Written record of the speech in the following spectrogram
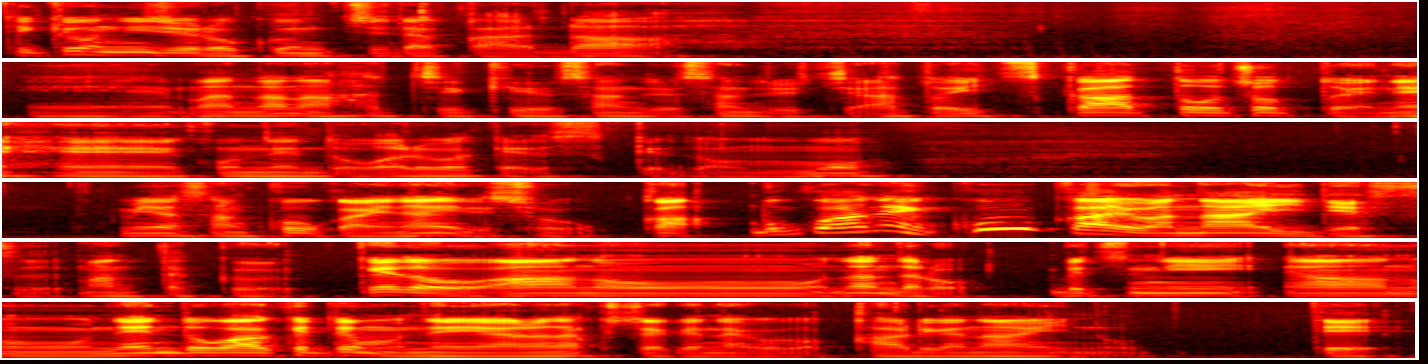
で今日26日だから、えー、まあ7893031あと5日とちょっとでね、えー、今年度終わるわけですけども皆さん後悔ないでしょうか？僕はね後悔はないです。全く。けどあのー、なんだろう。別にあのー、年度が明けてもねやらなくちゃいけないことは変わりがないので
